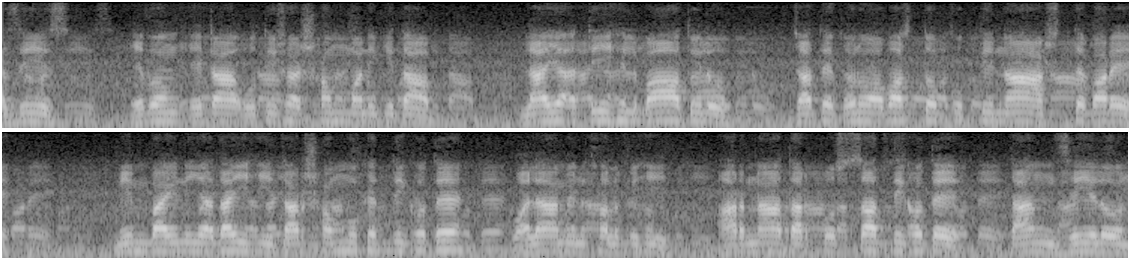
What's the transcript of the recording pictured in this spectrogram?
আজিজ, এবং এটা অতিশয় সম্মানী কিতাব। যাতে কোনো অবাস্তব উক্তি না আসতে পারে। তার সম্মুখের দিক হতে, ওয়ালা খালফিহি, আর না তার পশ্চাৎ দিক হতে, তানজিলুন,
